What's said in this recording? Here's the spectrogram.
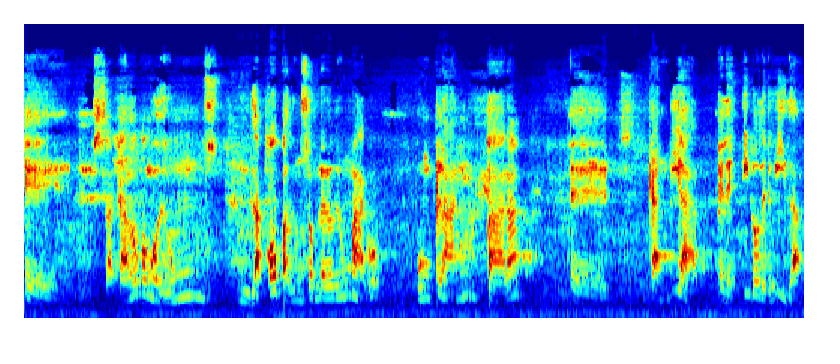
eh, sacado como de un, la copa de un sombrero de un mago, un plan para eh, cambiar el estilo de vida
